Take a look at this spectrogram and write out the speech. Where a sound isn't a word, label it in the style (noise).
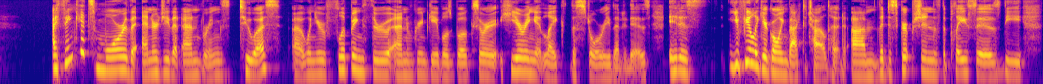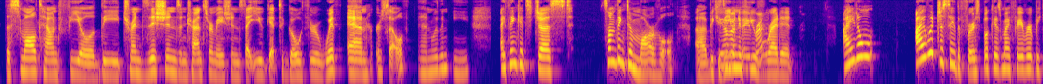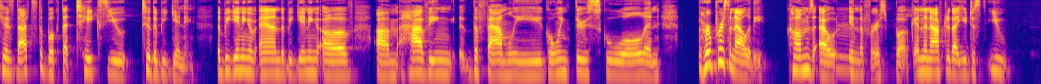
I think it's more the energy that Anne brings to us uh, when you're flipping through Anne of Green Gables books or hearing it like the story that it is. It is you feel like you're going back to childhood. Um, the descriptions, the places, the the small town feel, the transitions and transformations that you get to go through with Anne herself, and with an E. I think it's just something to marvel uh, because even if you've read it, I don't I would just say the first book is my favorite because that's the book that takes you to the beginning. The beginning of Anne, the beginning of um, having the family, going through school, and her personality comes out mm. in the first book. And then after that, you just you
